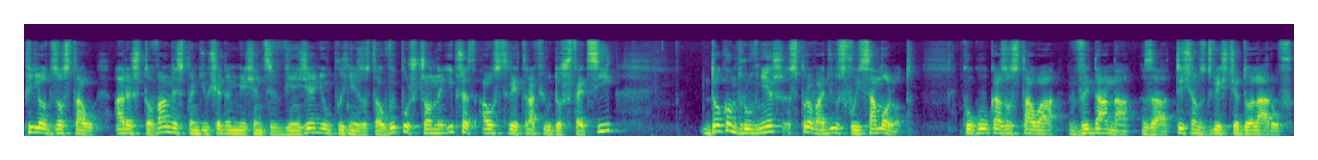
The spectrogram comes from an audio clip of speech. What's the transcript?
pilot został aresztowany, spędził 7 miesięcy w więzieniu, później został wypuszczony i przez Austrię trafił do Szwecji, dokąd również sprowadził swój samolot. Kukułka została wydana za 1200 dolarów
